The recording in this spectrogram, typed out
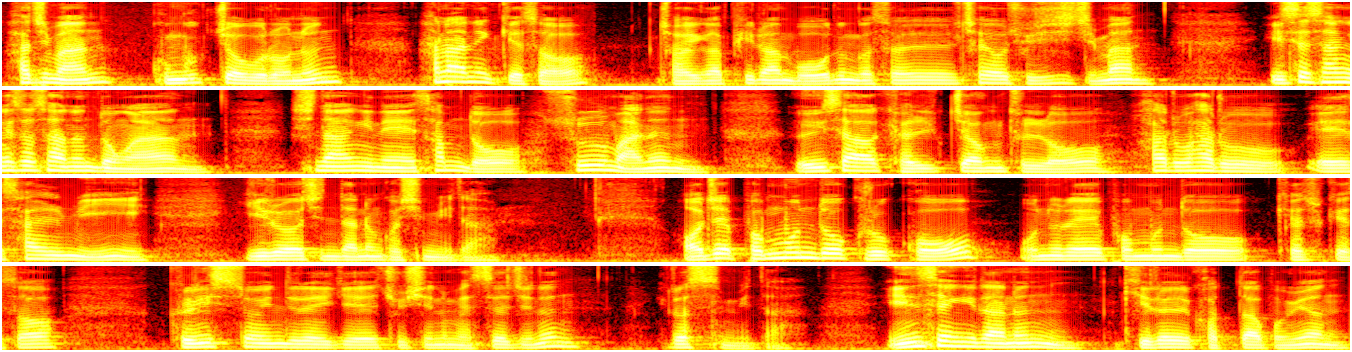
하지만 궁극적으로는 하나님께서 저희가 필요한 모든 것을 채워주시지만 이 세상에서 사는 동안 신앙인의 삶도 수많은 의사 결정들로 하루하루의 삶이 이루어진다는 것입니다. 어제 본문도 그렇고 오늘의 본문도 계속해서 그리스도인들에게 주시는 메시지는 이렇습니다. 인생이라는 길을 걷다 보면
